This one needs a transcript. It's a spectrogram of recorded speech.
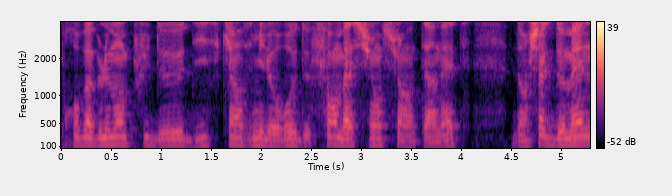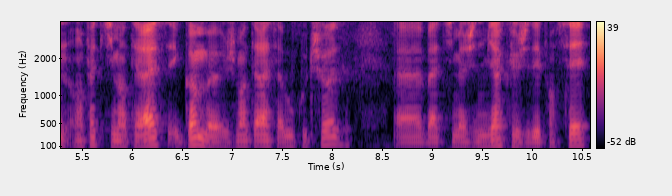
probablement plus de 10-15 000 euros de formation sur Internet dans chaque domaine en fait qui m'intéresse. Et comme euh, je m'intéresse à beaucoup de choses, euh, bah, t'imagines bien que j'ai dépensé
